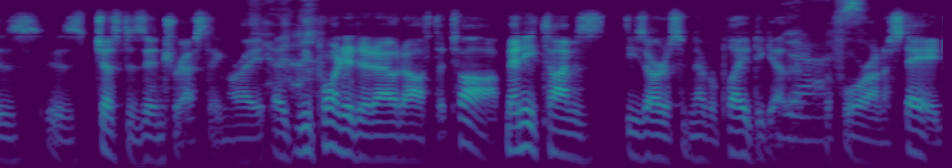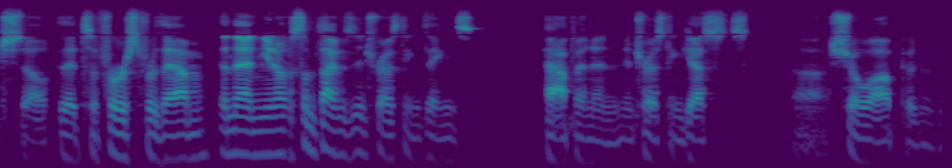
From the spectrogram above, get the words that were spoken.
is is just as interesting, right? Yeah. You pointed it out off the top. Many times these artists have never played together yes. before on a stage, so that's a first for them. And then you know sometimes interesting things happen and interesting guests uh, show up and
